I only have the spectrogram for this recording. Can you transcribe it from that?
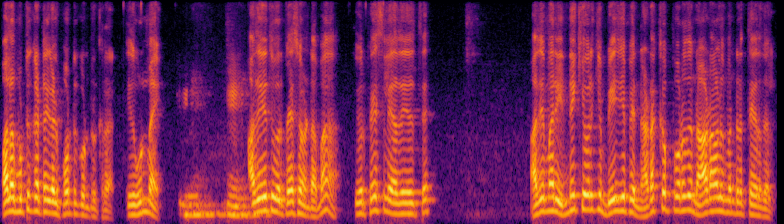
பல முட்டுக்கட்டைகள் போட்டுக் கொண்டிருக்கிறார். இது உண்மை. அதை ஏற்று இவர் பேச வேண்டாமா? இவர் பேசலையே அதை எதிர்த்து? அதே மாதிரி இன்னைக்கு வரைக்கும் பிஜேபி நடக்க போறது நாடாளுமன்ற தேர்தல்.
